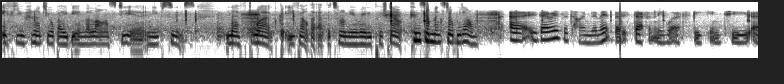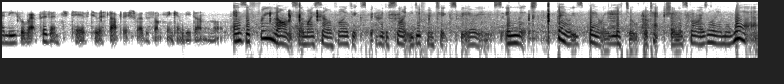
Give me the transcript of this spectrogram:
if you had your baby in the last year and you've since left work, but you felt that at the time you were really pushed out, can something still be done? Uh, there is a time limit, but it's definitely worth speaking to a legal representative to establish whether something can be done or not. As a freelancer myself, I've exp- had a slightly different experience in that there is very little protection, as far as I am aware,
